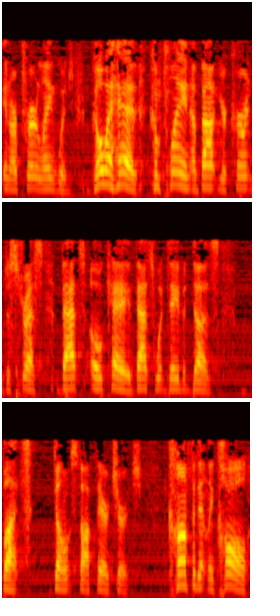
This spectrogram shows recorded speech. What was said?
in our prayer language. Go ahead, complain about your current distress. That's okay. That's what David does. But don't stop there, church. Confidently call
